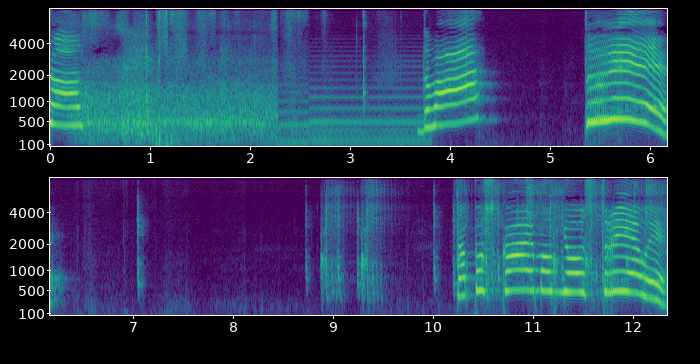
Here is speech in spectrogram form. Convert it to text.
раз. Два. Три. Запускаємо в нього стріли.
